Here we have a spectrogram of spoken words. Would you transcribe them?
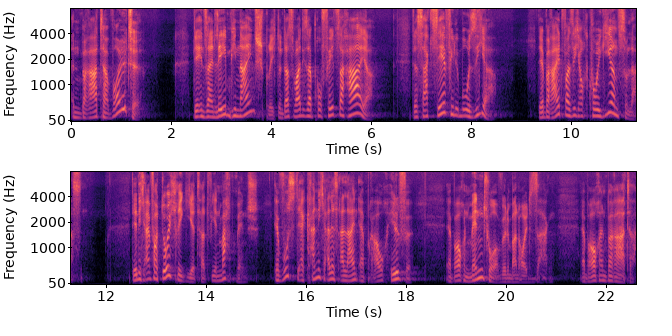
einen Berater wollte, der in sein Leben hineinspricht. Und das war dieser Prophet Sacharja. Das sagt sehr viel über Usia, der bereit war, sich auch korrigieren zu lassen, der nicht einfach durchregiert hat wie ein Machtmensch. Er wusste, er kann nicht alles allein, er braucht Hilfe. Er braucht einen Mentor, würde man heute sagen. Er braucht einen Berater.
